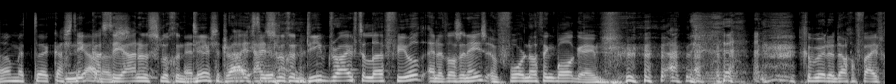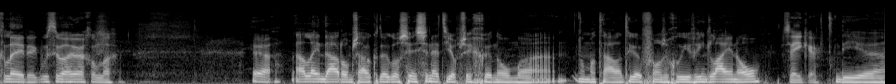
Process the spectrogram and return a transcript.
Oh, met uh, Castellanos. Nick Castellanos sloeg een, deep, drive hij, hij sloeg een deep drive to left field en het was ineens een 4-0 ballgame. Gebeurde een dag of vijf geleden. Ik moest er wel heel erg om lachen. Ja, alleen daarom zou ik het ook wel Cincinnati op zich gunnen om, uh, om het te halen. Natuurlijk ook voor onze goede vriend Lionel. Zeker. Die, uh,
